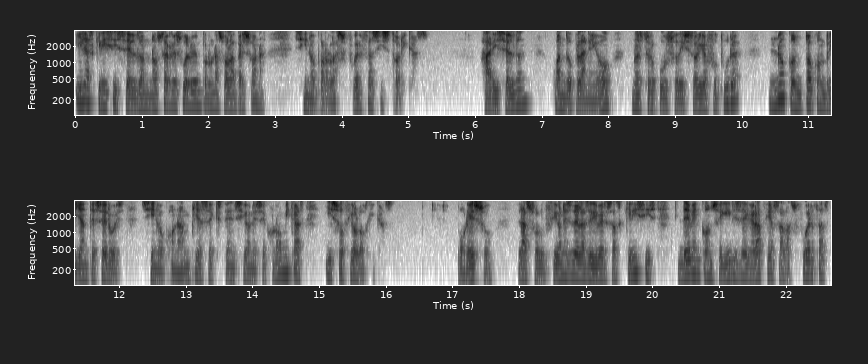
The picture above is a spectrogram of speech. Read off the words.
y las crisis Seldon no se resuelven por una sola persona, sino por las fuerzas históricas. Harry Seldon, cuando planeó nuestro curso de historia futura, no contó con brillantes héroes, sino con amplias extensiones económicas y sociológicas. Por eso, las soluciones de las diversas crisis deben conseguirse gracias a las fuerzas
